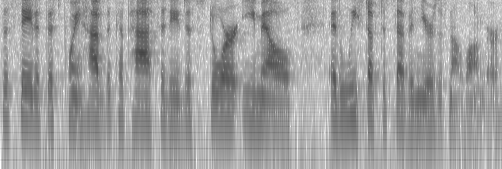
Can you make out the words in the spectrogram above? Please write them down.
the state at this point have the capacity to store emails at least up to seven years, if not longer?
